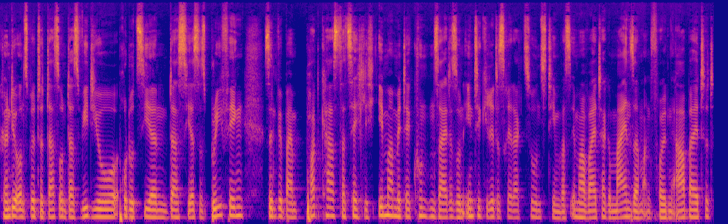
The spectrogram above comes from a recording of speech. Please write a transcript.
könnt ihr uns bitte das und das Video produzieren, das hier ist das Briefing, sind wir beim Podcast tatsächlich immer mit der Kundenseite so ein integriertes Redaktionsteam, was immer weiter gemeinsam an Folgen arbeitet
